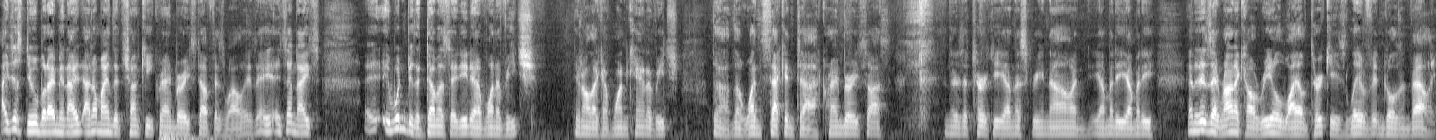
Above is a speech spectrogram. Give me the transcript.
I just do, but I mean, I, I don't mind the chunky cranberry stuff as well. It, it, it's a nice, it wouldn't be the dumbest idea to have one of each you know, like have one can of each, the the one second uh, cranberry sauce. And there's a turkey on the screen now, and yummity yummity. And it is ironic how real wild turkeys live in Golden Valley.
